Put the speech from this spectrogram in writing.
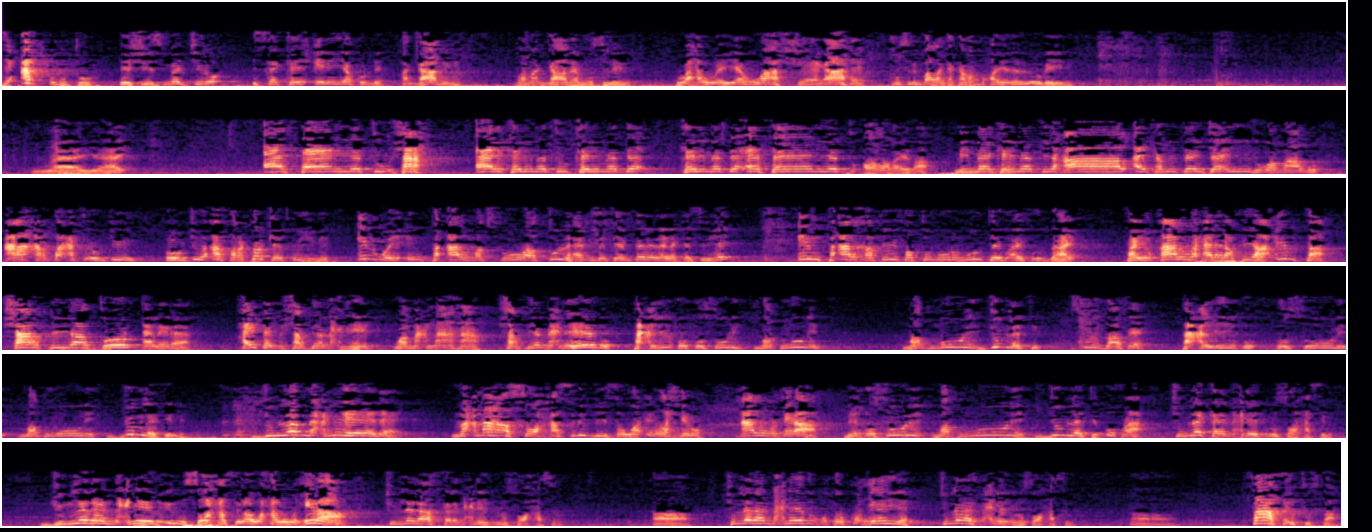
si cad ugu tuur heshiis ma jiro iska kay celiya ku dheh ha gaadini lama gaade muslim waxa weeyaan waa sheegaahe muslim ballanka kama baxo iyadan la ogeyni waa yahay athaniyatu sharax alkalimatu kelimada kelimada athaniyatu oo labayda. Mima kelimaadkii xaal ay ka mid tahay jaa-iyimid huwa maagu. Calaa arbacati awjuhin. Awjuh afara korkeed ku yimid. In wey inta almaksuuratu lhamsati hamsadeeda la kasriyey inta alkhafiifatu nuunu nuunteedu ay fududahay fa yuqaalu waxaa la idhaha fiiha inta shardiyatun a la idhaha hay tahay shardiyo macnaheed. Waa macnaaha shardiyo macnaheedu tacliiqu fusuuli madmuunin madmuuni jumlatin. Isku idaafee tacliiqu xusuuli madmuuni jumlatin. Jumlo macnaheeda macnaha soo xasridiisa waa in la xiro maxaa lagu xiraa bixusuuli madmuuni jumlatin ukraa jumlo kale macnaheedu inuu soo xasilo jumladan macnaheedu inuu soo xasilaa waxaa lagu xiraa jumladaas kale macnaheedu inuu soo xasilo jumladan macnaheedu wuxuu ku xiran yahay jumladaas macnaheedu inuu soo xasilo saasay tustaa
